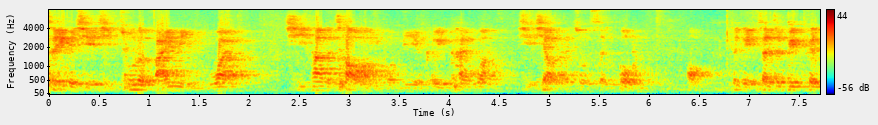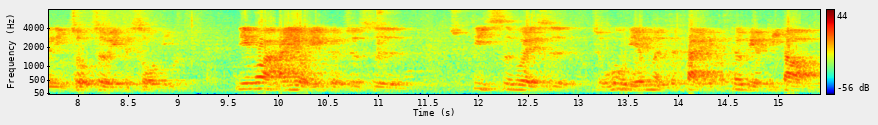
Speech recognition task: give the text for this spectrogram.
这一个学期，除了白米以外，其他的糙米我们也可以开放学校来做申购，哦，这个也在这边跟你做这一个说明。另外还有一个就是第四位是主妇联盟的代表，特别提到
